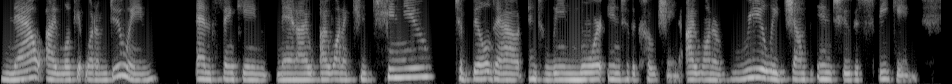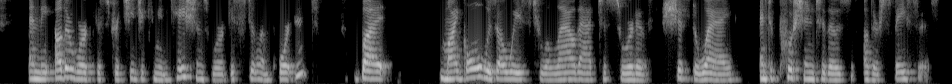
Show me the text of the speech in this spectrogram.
Now I look at what I'm doing and thinking, man, I, I want to continue to build out and to lean more into the coaching. I want to really jump into the speaking. And the other work, the strategic communications work, is still important but my goal was always to allow that to sort of shift away and to push into those other spaces.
